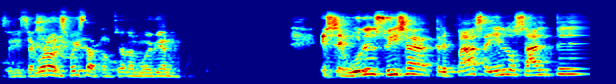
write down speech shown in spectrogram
Sí, seguro en Suiza funciona muy bien. Es seguro en Suiza trepas ahí en los Alpes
